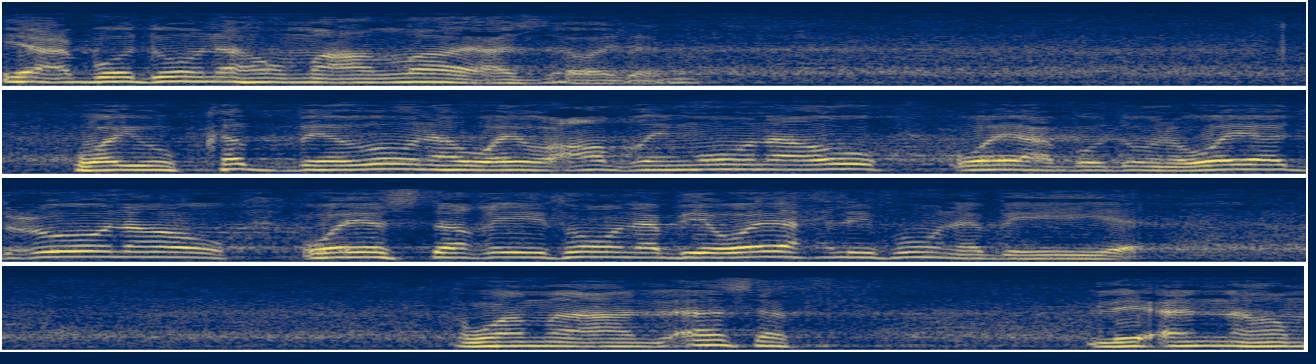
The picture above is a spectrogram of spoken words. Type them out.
يعبدونه مع الله عز وجل. ويكبرونه ويعظمونه ويعبدونه ويدعونه ويستغيثون به ويحلفون به. ومع الأسف لأنهم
